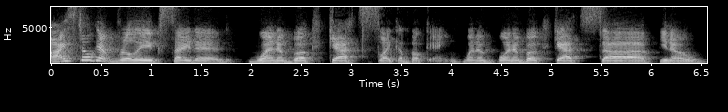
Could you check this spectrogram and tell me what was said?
I still get really excited when a book gets like a booking. When a when a book gets uh, you know,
